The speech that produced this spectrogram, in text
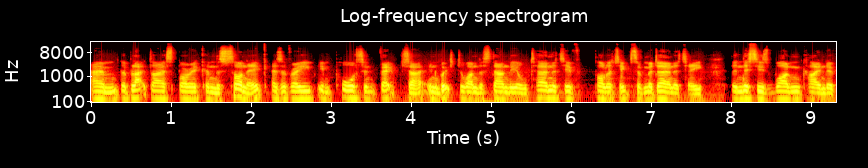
um, the black diasporic and the sonic as a very important vector in which to understand the alternative politics of modernity, then this is one kind of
